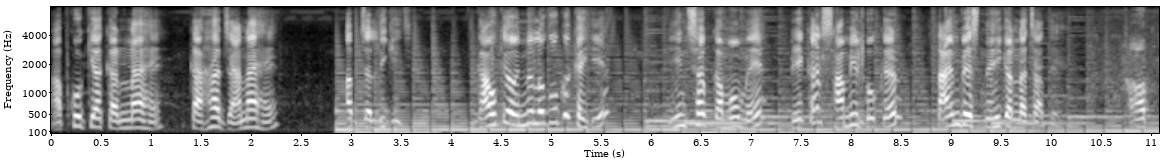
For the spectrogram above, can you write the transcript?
आपको क्या करना है? कहाँ जाना है? अब जल्दी कीजिए। गाँव के अन्य लोगों को कहिए। इन सब कामों में बेकार शामिल होकर टाइम वेस्ट नहीं करना चाहते हैं। आप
